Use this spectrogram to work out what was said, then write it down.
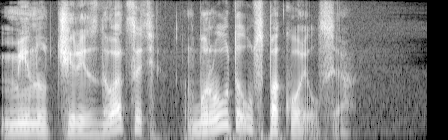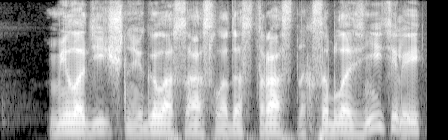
Минут через двадцать Бруто успокоился. Мелодичные голоса сладострастных соблазнителей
